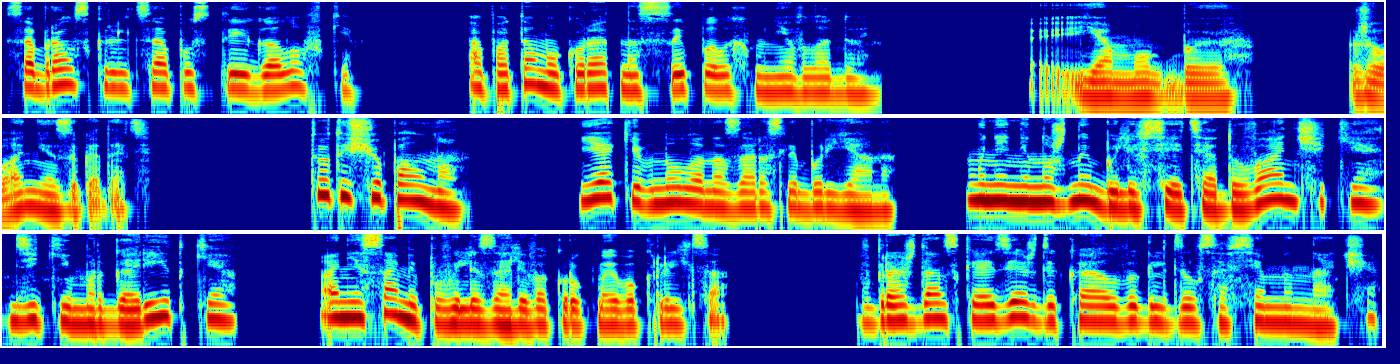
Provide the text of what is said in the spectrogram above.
собрал с крыльца пустые головки, а потом аккуратно сыпал их мне в ладонь. Я мог бы желание загадать. Тут еще полно. Я кивнула на заросли бурьяна. Мне не нужны были все эти одуванчики, дикие маргаритки. Они сами повылезали вокруг моего крыльца. В гражданской одежде Кайл выглядел совсем иначе.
